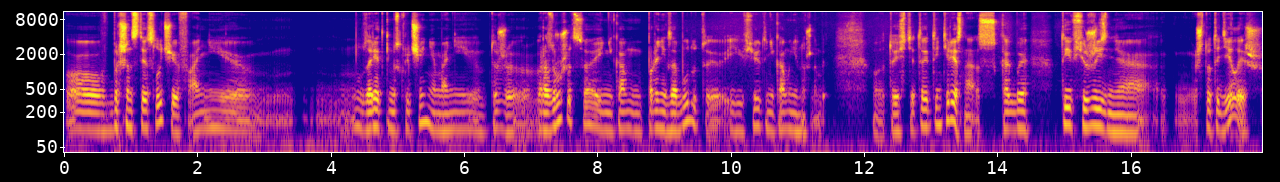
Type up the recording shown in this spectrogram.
в большинстве случаев, они, ну, за редким исключением, они тоже разрушатся, и никому про них забудут, и все это никому не нужно будет. Вот. То есть это, это интересно. Как бы ты всю жизнь э, что-то делаешь,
